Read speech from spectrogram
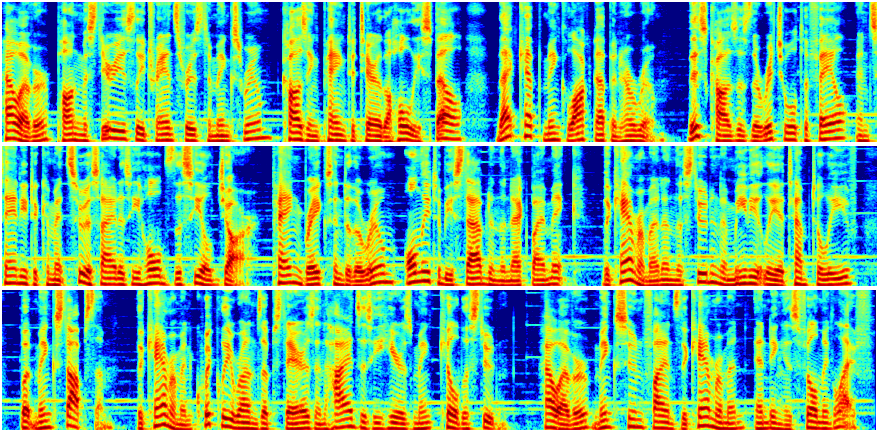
However, Pong mysteriously transfers to Mink's room, causing Pang to tear the holy spell that kept Mink locked up in her room. This causes the ritual to fail and Santi to commit suicide as he holds the sealed jar. Pang breaks into the room only to be stabbed in the neck by Mink. The cameraman and the student immediately attempt to leave, but Mink stops them. The cameraman quickly runs upstairs and hides as he hears Mink kill the student. However, Mink soon finds the cameraman, ending his filming life.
